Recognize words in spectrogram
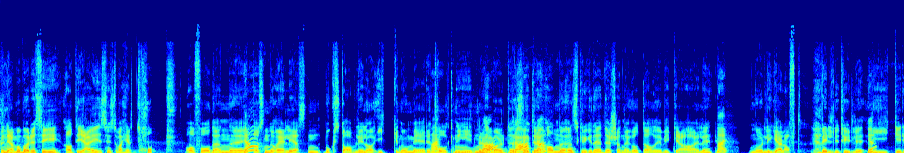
Men jeg må bare si at jeg syns det var helt topp å få den eh, e-posten, og jeg leste den bokstavelig, la ikke noe mer Nei. tolkning i den. Bra, jeg bare tenkte bra. Anne ønsker ikke det, det skjønner jeg godt, det vil ikke jeg ha heller. Nei. Nå ligger jeg lavt. Veldig tydelig. Ja. Liker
